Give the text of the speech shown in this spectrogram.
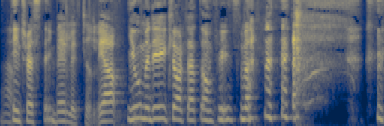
Ja. interesting. Väldigt kul. Ja, Jo, men det är klart att de finns, men...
